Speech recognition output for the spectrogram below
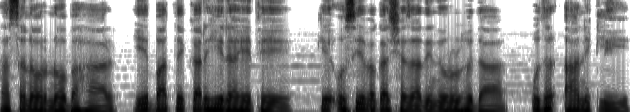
हसन और नौबहार ये बातें कर ही रहे थे कि उसी वक्त शहजादी नूरुल हुदा उधर आ निकली।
